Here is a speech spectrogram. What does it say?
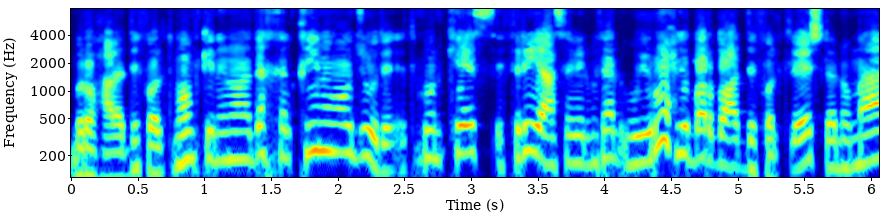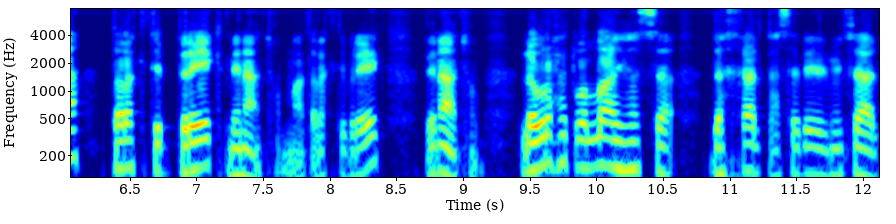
بروح على ال default. ممكن إنه أنا أدخل قيمة موجودة تكون case 3 على سبيل المثال ويروح لي برضه على ال default. ليش؟ لأنه ما تركت break بيناتهم ما تركت break بيناتهم. لو رحت والله هسه دخلت على سبيل المثال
